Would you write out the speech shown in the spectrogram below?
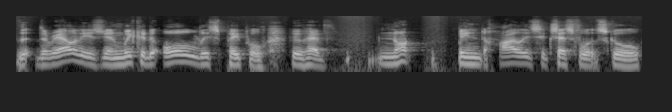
the, the reality is, and we could all list people who have not been highly successful at school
